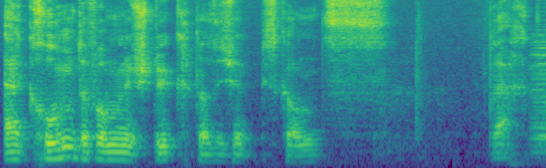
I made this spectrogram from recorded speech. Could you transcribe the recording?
Erkunden von einem Stück, das ist etwas ganz Prächtiges.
